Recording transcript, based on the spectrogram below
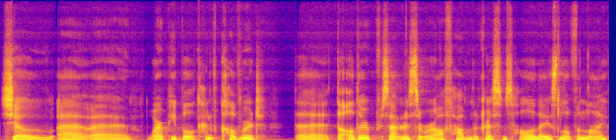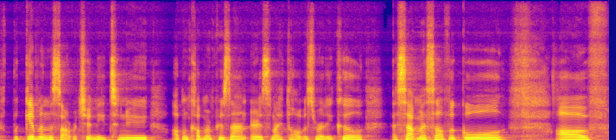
show uh, uh, where people kind of covered the the other presenters that were off having the Christmas holidays, loving life, but given this opportunity to new up and coming presenters, and I thought it was really cool. I set myself a goal of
